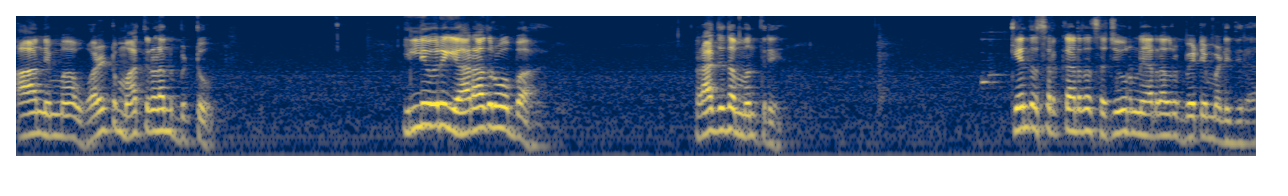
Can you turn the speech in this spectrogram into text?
ಆ ನಿಮ್ಮ ಹೊರಟು ಮಾತುಗಳನ್ನು ಬಿಟ್ಟು, ಇಲ್ಲಿವರೆಗೆ ಯಾರಾದರೂ ಒಬ್ಬ ರಾಜ್ಯದ ಮಂತ್ರಿ, ಕೇಂದ್ರ ಸರ್ಕಾರದ ಸಚಿವರನ್ನ ಯಾರಾದರೂ ಭೇಟಿ ಮಾಡಿದ್ದೀರಾ?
